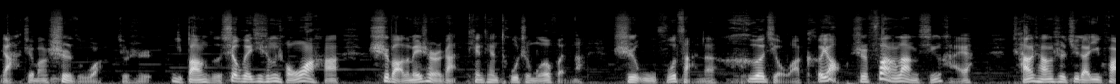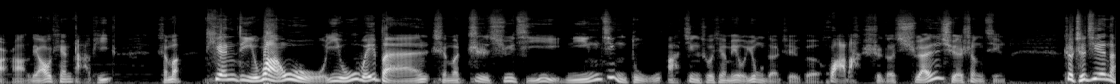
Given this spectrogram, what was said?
呀，这帮士族啊，就是一帮子社会寄生虫啊，哈，吃饱了没事干，天天涂脂抹粉呐，吃五福散呢，喝酒啊，嗑药，是放浪形骸啊，常常是聚在一块啊，聊天打屁，什么天地万物以无为本，什么致虚极，宁静笃啊，净说些没有用的这个话吧，使得玄学盛行。这直接呢，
